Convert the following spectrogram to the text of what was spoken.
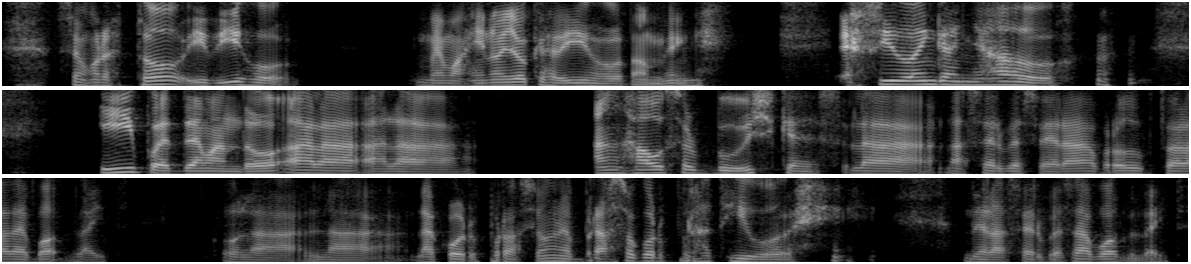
se molestó y dijo, me imagino yo que dijo también, he sido engañado. y pues demandó a la, a la, Anheuser-Busch, que es la, cervecera productora de Bud Light, o la, corporación, el brazo corporativo de, la cerveza Bud Light,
